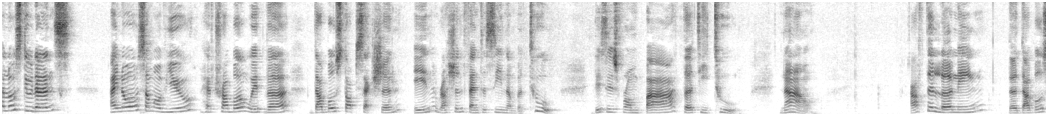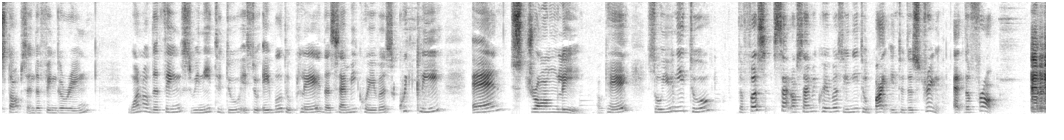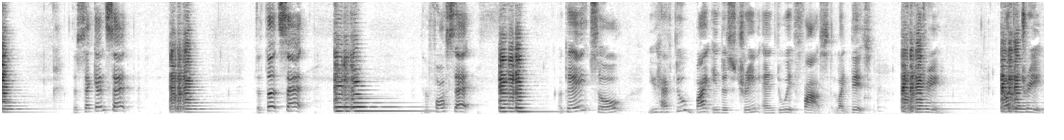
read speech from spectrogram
Hello students. I know some of you have trouble with the double stop section in Russian Fantasy number 2. This is from bar 32. Now, after learning the double stops and the fingering, one of the things we need to do is to able to play the semiquavers quickly and strongly. Okay, so you need to the first set of semiquavers, you need to bite into the string at the frog. The second set, the third set, the fourth set. Okay, so you have to bite in the string and do it fast, like this. One, two, three. One, two, three.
